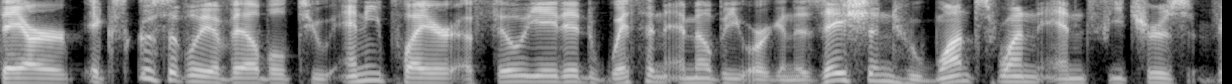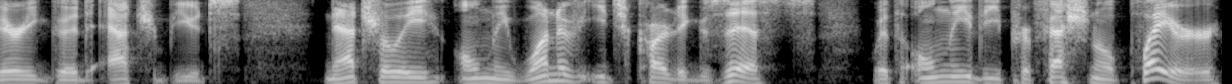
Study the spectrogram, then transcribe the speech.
They are exclusively available to any player affiliated with an MLB organization who wants one and features very good attributes. Naturally, only one of each card exists, with only the professional player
